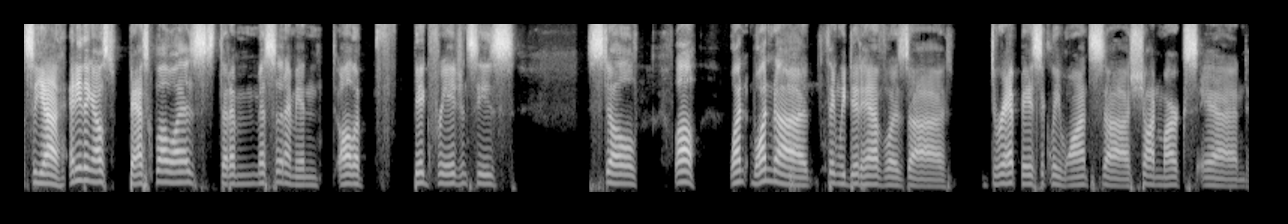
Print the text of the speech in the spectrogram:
So yeah, anything else basketball wise that I'm missing? I mean, all the f- big free agencies still. Well, one one uh, thing we did have was uh, Durant basically wants uh, Sean Marks and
